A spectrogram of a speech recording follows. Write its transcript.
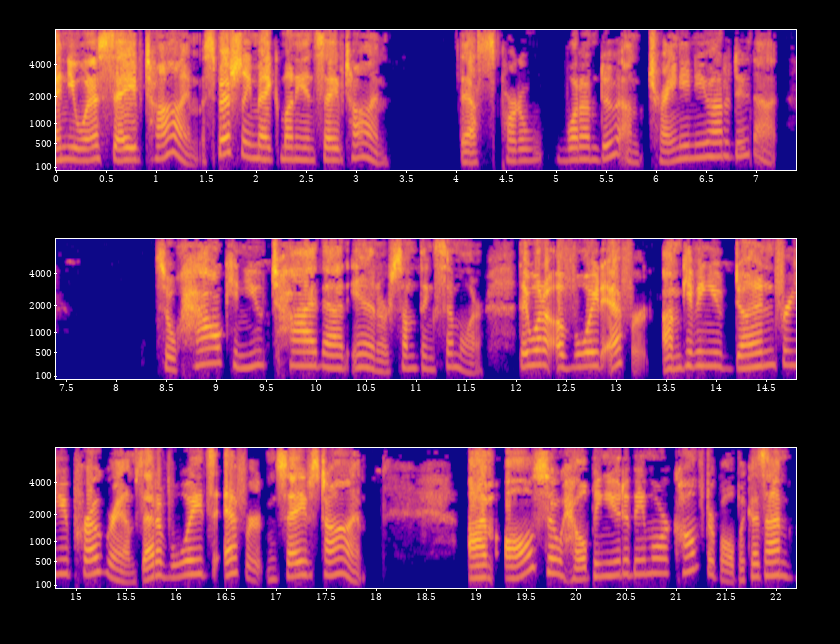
and you want to save time, especially make money and save time. That's part of what I'm doing. I'm training you how to do that. So how can you tie that in or something similar? They want to avoid effort. I'm giving you done for you programs. That avoids effort and saves time. I'm also helping you to be more comfortable because I'm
